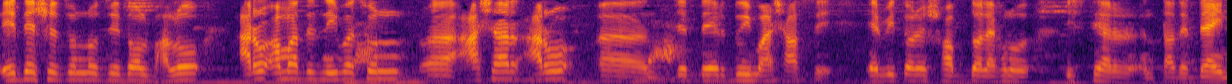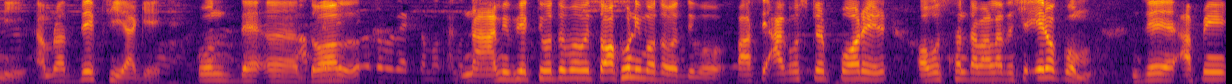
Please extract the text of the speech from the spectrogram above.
এ দেশের জন্য যে দল ভালো আরও আমাদের নির্বাচন আসার আরও যে দেড় দুই মাস আছে এর ভিতরে সব দল এখনও ইশতেহার তাদের দেয়নি। আমরা দেখি আগে কোন দে- দল না আমি ব্যক্তিগতভাবে তখনই মতামত দিব। পাঁচই আগস্টের পরের অবস্থানটা বাংলাদেশে এরকম যে আপনি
